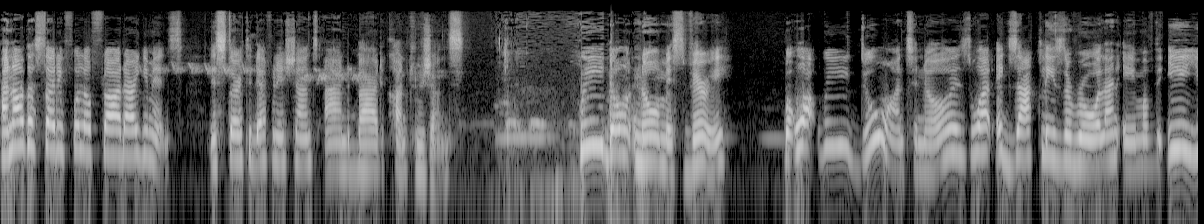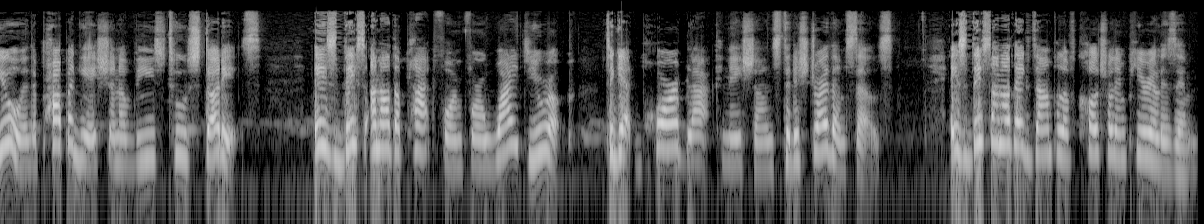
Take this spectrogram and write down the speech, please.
Another study full of flawed arguments, distorted definitions, and bad conclusions. We don't know Miss Virri, but what we do want to know is what exactly is the role and aim of the EU in the propagation of these two studies. Is this another platform for white Europe to get poor black nations to destroy themselves? Is this another example of cultural imperialism,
